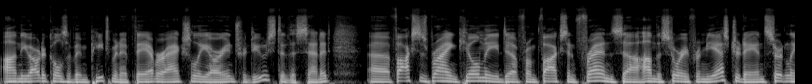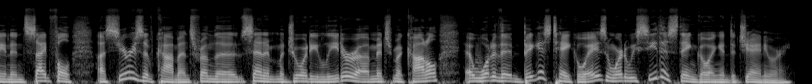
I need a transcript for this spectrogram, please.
on the articles of impeachment if they ever actually are introduced to the Senate. Uh, Fox's Brian Kilmeade uh, from Fox and Friends uh, on the story from yesterday, and certainly an insightful uh, series of comments from the Senate Majority Leader uh, Mitch McConnell. Uh, what are the biggest takeaways, and where do we see this thing going into January?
